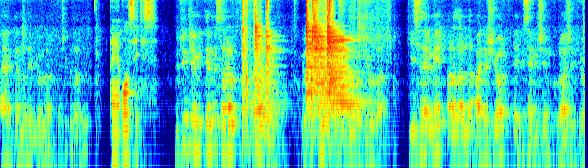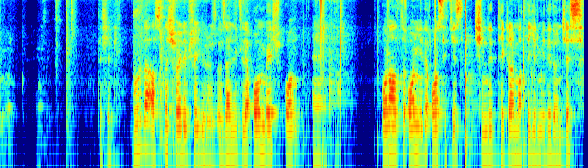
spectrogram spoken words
ayaklarımı deliyorlar. Kaça kadardı? Ee, 18. Bütün kemiklerimi sarar, sarar oldum. Bana bakıyorlar. Giysilerimi aralarında paylaşıyor, elbisem için kura çekiyorlar. 18. Teşekkür. Burada aslında şöyle bir şey görüyoruz. Özellikle 15, 10, e, 16, 17, 18. Şimdi tekrar madde 27'ye döneceğiz.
